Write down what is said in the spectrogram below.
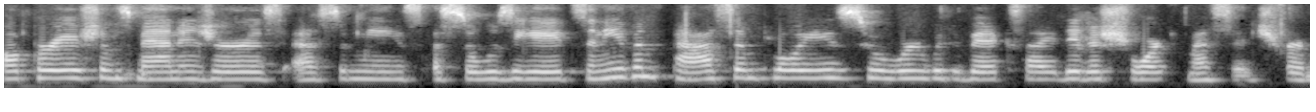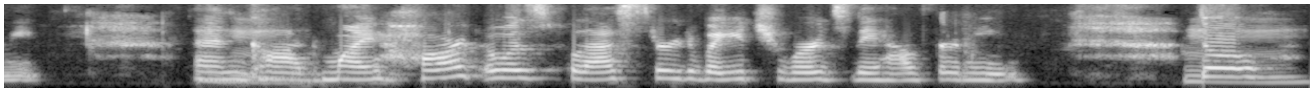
operations managers, SMEs, associates, and even past employees who were with VXI did a short message for me. And mm-hmm. God, my heart was plastered by each words they have for me. Mm-hmm. So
